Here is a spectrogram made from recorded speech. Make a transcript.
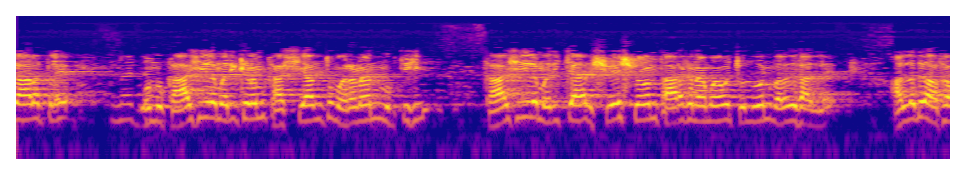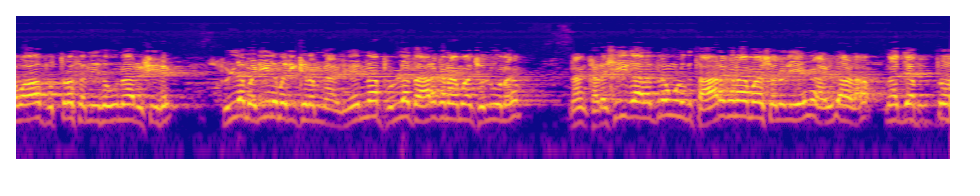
காலத்துல ஒன்னு காசியில மறிக்கணும் காஷ்யாந்து மரணான் முக்தி காசியில மறிச்சா விஸ்வேஸ்வரன் தாரகநாமாவை சொல்லுவன் வலது காதுல. அல்லது அசவா புத்திர சன்னிதவுனா ரிஷிகள் புள்ள மடியில மறிக்கணும் நாள். ஏன்னா புள்ள தாரகநாமா சொல்லுவனா நான் கடைசி காலத்துல உங்களுக்கு தாரகநாமா சொல்லலையேன்னு அழுதாளாம். நான் ஜப்தோ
